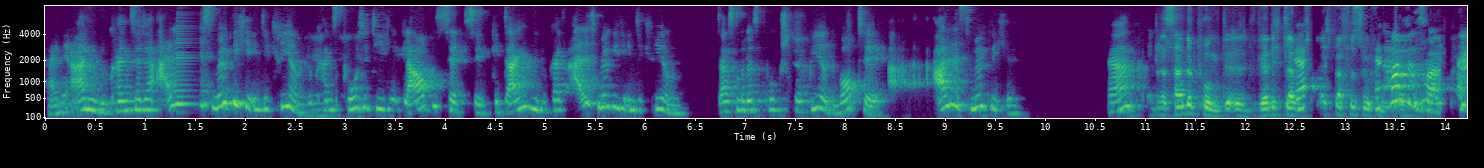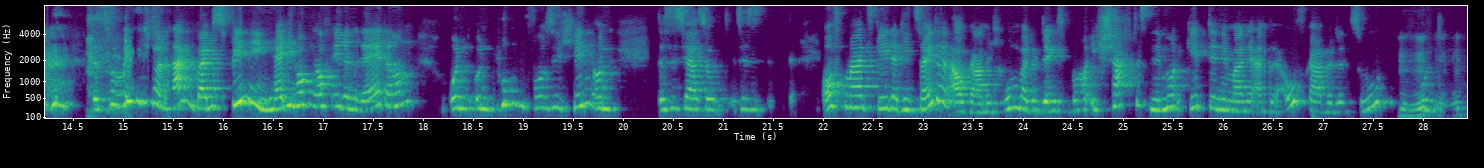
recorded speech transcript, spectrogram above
keine Ahnung, du kannst ja da alles Mögliche integrieren. Du kannst positive Glaubenssätze, Gedanken, du kannst alles Mögliche integrieren. Dass man das buchstabiert, Worte, alles Mögliche. Ja? Interessanter Punkt. Äh, werde ich, glaube ich, ja. mal versuchen. Ja, das, das vermisse ich schon lange beim Spinning. Hey, die hocken auf ihren Rädern und, und pumpen vor sich hin. Und das ist ja so, ist, oftmals geht ja die Zeit dann auch gar nicht rum, weil du denkst, boah, ich schaffe das nicht mehr, gib denen mal eine andere Aufgabe dazu. Mhm, und mhm.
